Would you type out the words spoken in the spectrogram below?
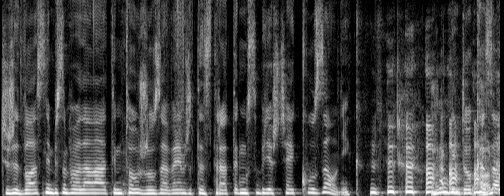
Čiže vlastne by som povedala, týmto už uzavriem, že ten stratég musí byť ešte aj kúzelník. aby dokázal.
